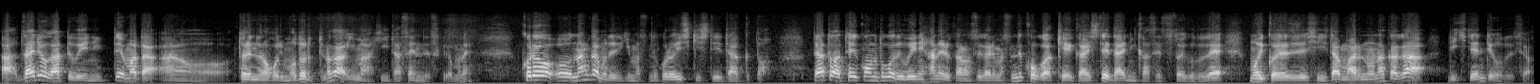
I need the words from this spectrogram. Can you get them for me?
あ、材料があって上に行って、また、あのトレンドの方向に戻るっていうのが今引いた線ですけどもね。これを何回も出てきますので、これを意識していただくと。で、あとは抵抗のところで上に跳ねる可能性がありますので、ここは警戒して第2仮説ということで、もう一個矢印引いた丸の中が力点ということですよ。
